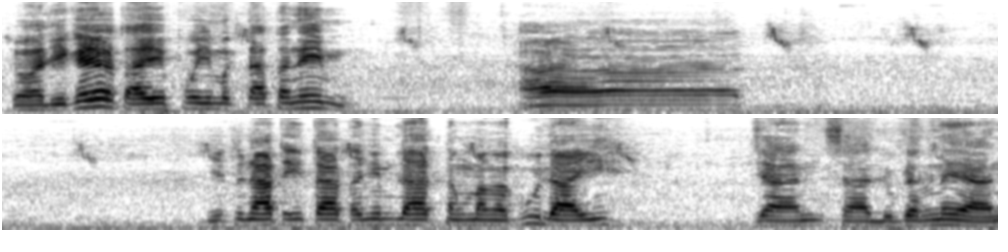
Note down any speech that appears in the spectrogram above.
So hali kayo, tayo po yung magtatanim. At dito natin itatanim lahat ng mga gulay diyan sa lugar na yan.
